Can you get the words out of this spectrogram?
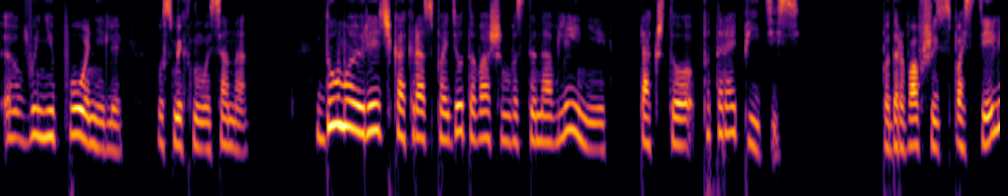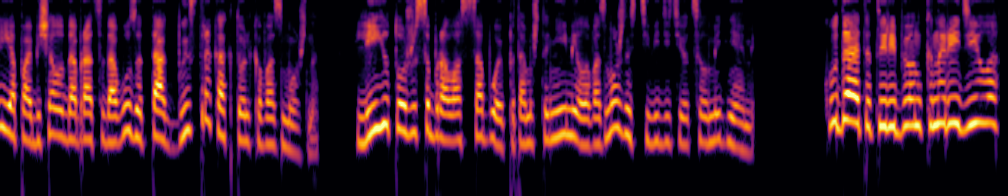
э, вы не поняли», — усмехнулась она. «Думаю, речь как раз пойдет о вашем восстановлении, так что поторопитесь». Подорвавшись с постели, я пообещала добраться до вуза так быстро, как только возможно. Лию тоже собрала с собой, потому что не имела возможности видеть ее целыми днями. «Куда это ты ребенка нарядила?»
